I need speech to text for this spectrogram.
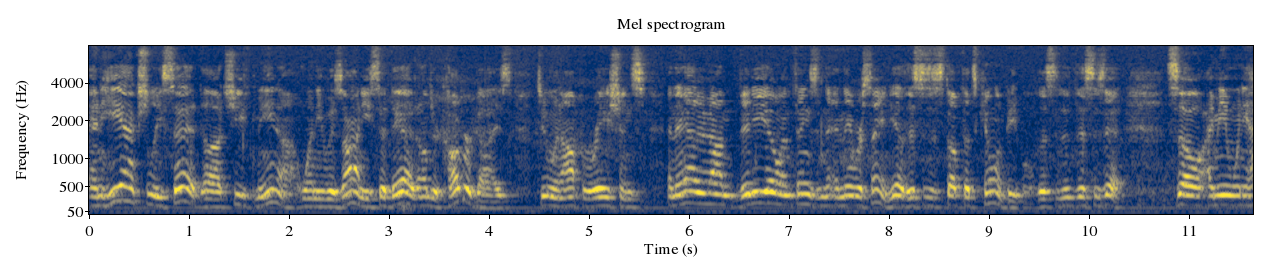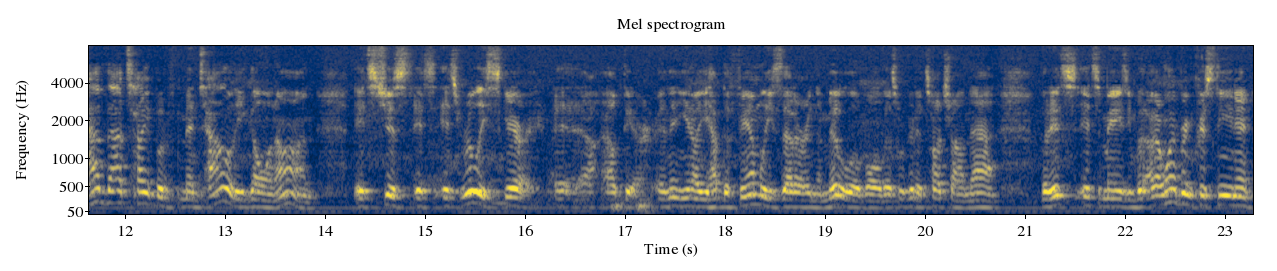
And he actually said, uh, Chief Mina, when he was on, he said they had undercover guys doing operations, and they had it on video and things, and, and they were saying, yeah, this is the stuff that's killing people. This is this is it. So I mean, when you have that type of mentality going on, it's just it's it's really scary uh, out there. And then you know you have the families that are in the middle of all this. We're going to touch on that, but it's it's amazing. But I want to bring Christine in.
